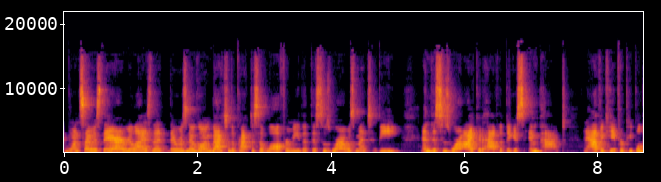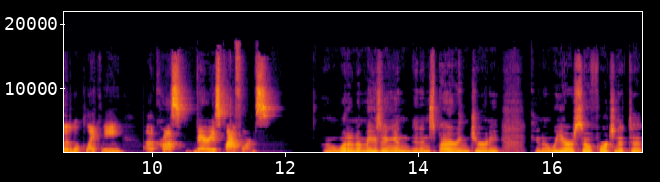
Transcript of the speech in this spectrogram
Once I was there, I realized that there was no going back to the practice of law for me. That this was where I was meant to be, and this is where I could have the biggest impact and advocate for people that look like me across various platforms. What an amazing and, and inspiring journey. You know, we are so fortunate to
